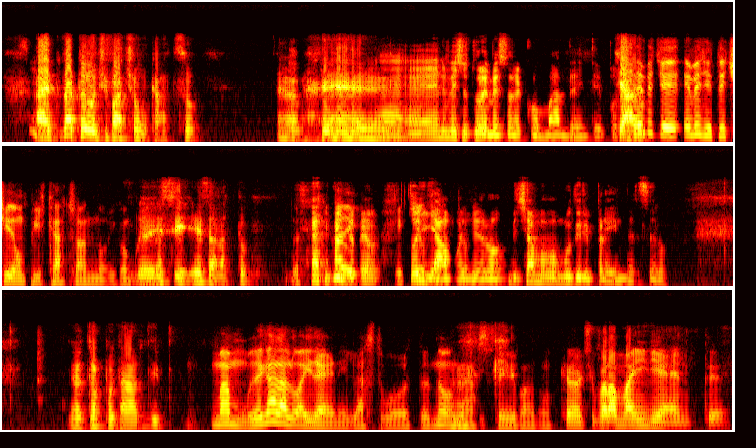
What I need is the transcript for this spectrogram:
Sì. Eh, tanto non ci faccio un cazzo. Eh, vabbè. Eh, invece tu l'hai messo nel commander in tempo Chiaro. E invece, e invece te ci rompi il cazzo a noi con quella... Eh, sì, esatto. Quindi ho Togliamoglielo, diciamo a Mammut di riprenderselo. È troppo tardi. Mamu, regalalo a Irene il Last Word, non a. Stefano. Che non ci farà mai niente.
